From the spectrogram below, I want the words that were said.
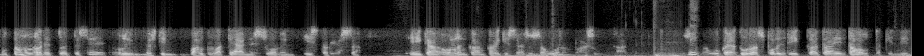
mutta on unohdettu, että se oli myöskin valtava käänne Suomen historiassa, eikä ollenkaan kaikissa asioissa huonompaa suuntaan. Niin. Ulko- ja turvallisuuspolitiikkaa tai talouttakin, niin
